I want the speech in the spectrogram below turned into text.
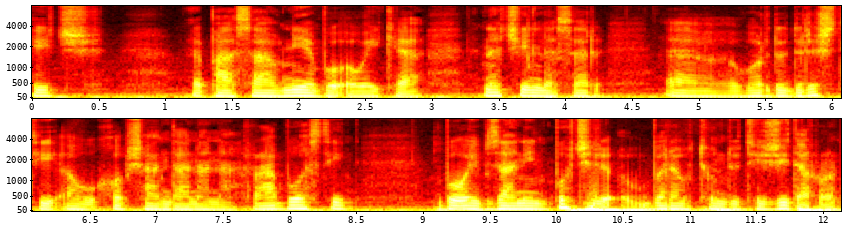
هیچ پاساو نییە بۆ ئەوەی کە نەچین لەسەر ورد و درشتی ئەو خۆپشاندانانە ڕابوەستین بۆ ئەوی بزانین بۆ بەرە و تونند و تیژی دەڕۆن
